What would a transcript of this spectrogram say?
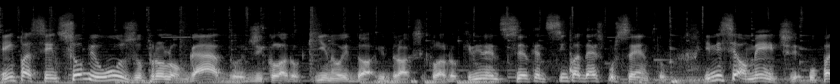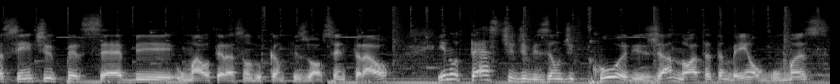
em pacientes sob uso prolongado de cloroquina ou hidro- hidroxicloroquina é de cerca de 5 a 10%. Inicialmente, o paciente percebe uma alteração do campo visual central e no teste de visão de cores já nota também algumas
